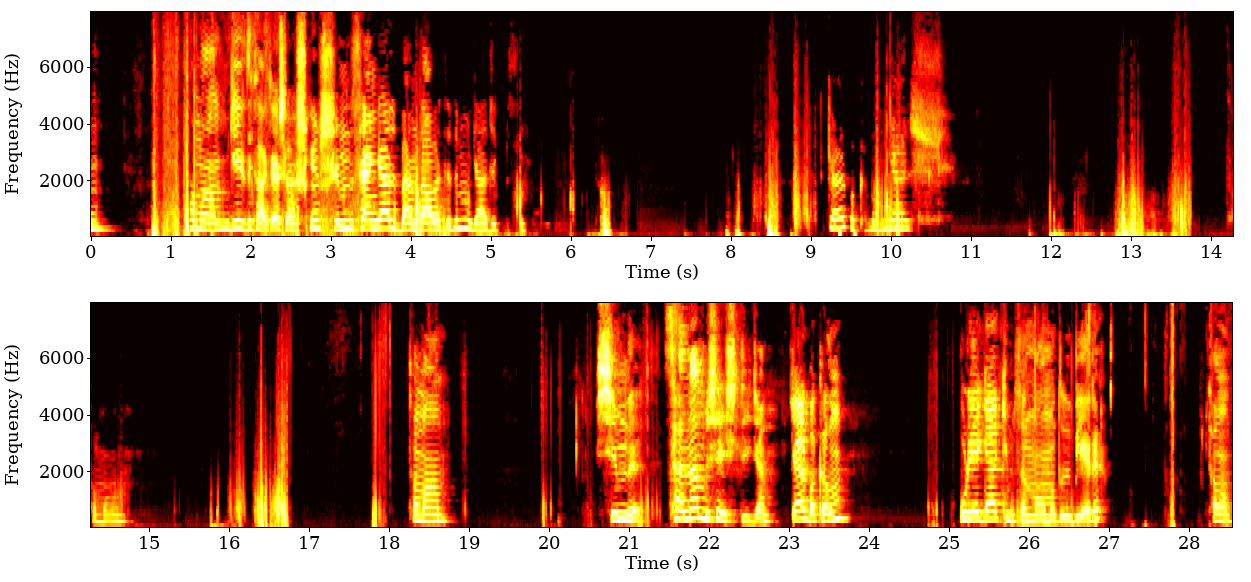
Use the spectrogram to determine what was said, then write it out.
Hı. Tamam girdik arkadaşlar. Gün şimdi sen gel. Ben davet edeyim mi? Gelecek misin? Tamam. Gel bakalım gel. Tamam. Tamam. Şimdi senden bir şey isteyeceğim. Gel bakalım. Buraya gel kimsenin olmadığı bir yere. Tamam.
